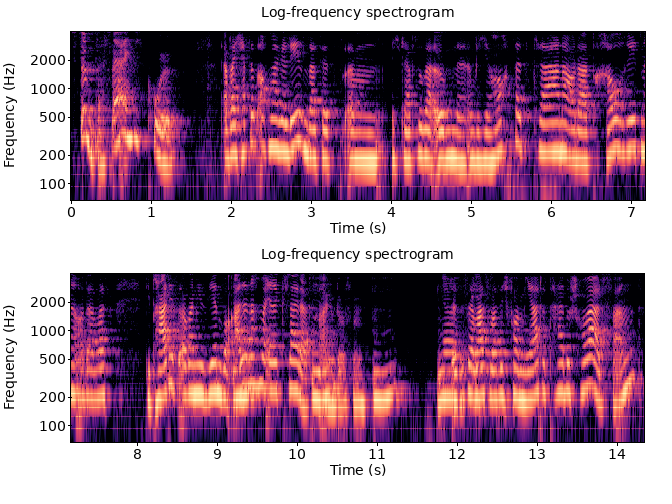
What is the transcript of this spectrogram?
Stimmt, das wäre eigentlich cool. Aber ich habe das auch mal gelesen, dass jetzt, ähm, ich glaube sogar irgendeine, irgendwelche Hochzeitsplaner oder Trauredner oder was, die Partys organisieren, wo alle nochmal ihre Kleider tragen dürfen. Ja, Das ist ja was, was ich vor einem Jahr total bescheuert fand.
